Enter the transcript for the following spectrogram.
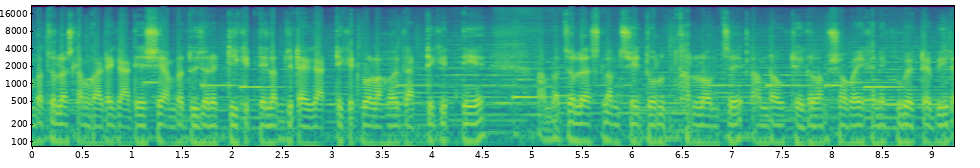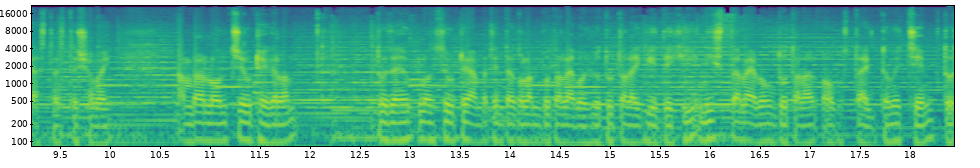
আমরা চলে আসলাম গাড়ি গাড়ি এসে আমরা দুজনের টিকিট নিলাম যেটাকে গাড় টিকিট বলা হয়। গাড় টিকিট নিয়ে আমরা চলে আসলাম সেই দৌলত খার লঞ্চে। আমরা উঠে গেলাম। সবাই এখানে খুব একটা ভিড়, আস্তে আস্তে সবাই। আমরা লঞ্চে উঠে গেলাম। তো যাই হোক লঞ্চে উঠে আমরা চিন্তা করলাম দোতলায় বসবো। দোতলায় গিয়ে দেখি নিচতলা এবং দোতলার অবস্থা একদমই চেম তো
